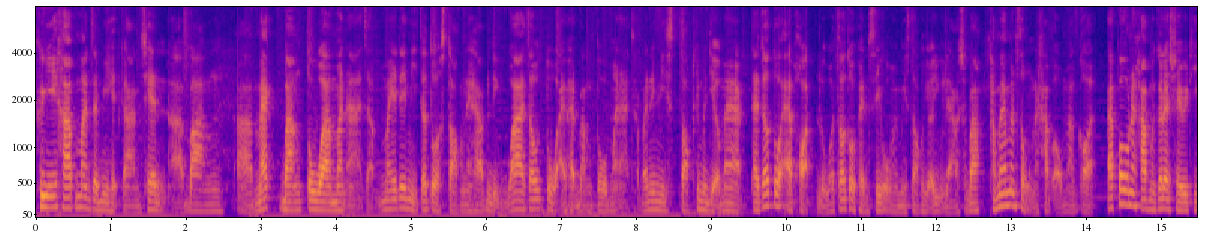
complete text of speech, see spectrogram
คืออย่างนี้ครับ มันจะมีเหตุการณ์เช่นบางแม็กบางตัวมันอาจจะไม่ได้มีเจ้าตัวสต็อกนะครับ หรือว่าเจ้าตัว iPad บางตัวมันอาจจะไม่ได้มีสต็อกที่มันเยอะมาก แต่เจ้าตัว AirPods หรือว่าเจ้าตัว Pencil มันมีสต็อกเยอะอยู่แล้วใช่ป่ะทำให้มันส่งนะครับออกมาก่อน Apple นะครับมันก็เลยใช้วิธี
